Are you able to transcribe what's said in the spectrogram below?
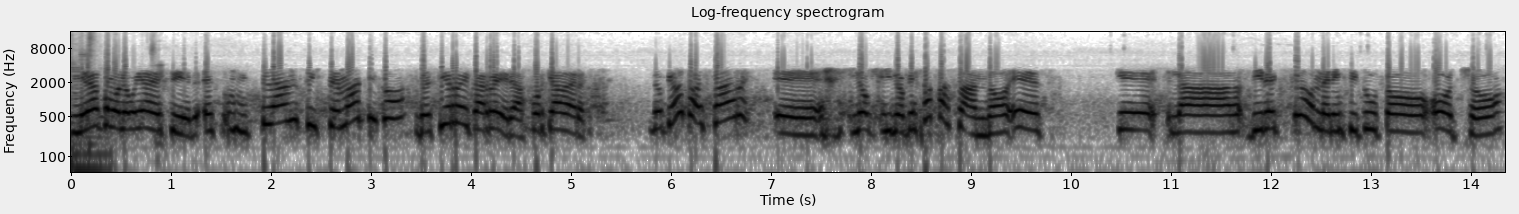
Mira cómo lo voy a decir, es un plan sistemático de cierre de carreras, porque a ver, lo que va a pasar eh, y lo que está pasando es que la dirección del Instituto 8,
